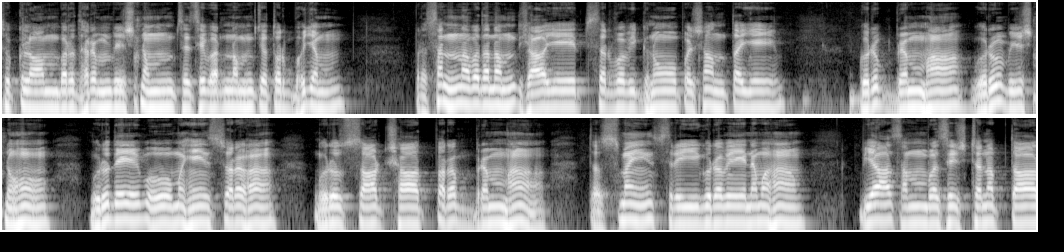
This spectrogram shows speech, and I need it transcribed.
शुक्लांबरधरम विष्णु शशिवर्णम चतुर्भुज प्रसन्नवदनम ध्यात सर्वघ्नोपात गुरुब्रह्मा, गुरुविष्णु, गुरुदेव महेश्वर गुरुसाक्षात्ब्रह्म तस्म श्रीगुरव नम। व्यासं वसिष्ठनता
